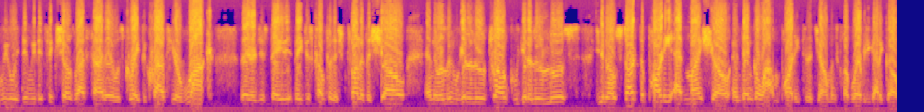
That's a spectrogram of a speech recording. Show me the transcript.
we we did we did six shows last time. and It was great. The crowds here rock. They're just they they just come for the fun of the show, and they were, we get a little drunk, we get a little loose. You know, start the party at my show, and then go out and party to the Gentlemen's Club wherever you got to go.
